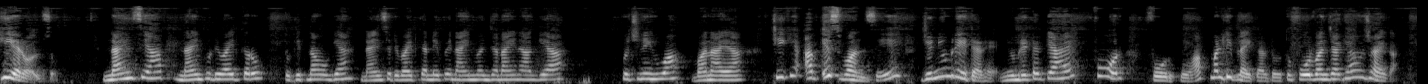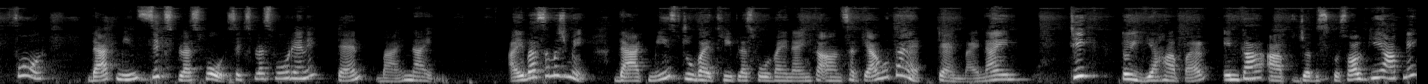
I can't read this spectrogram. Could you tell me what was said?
here also nine से आप नाइन को डिवाइड करो तो कितना हो गया? नाइन से डिवाइड करने पे नाइन वन जा नाइन आ गया। कुछ नहीं हुआ वन आया। ठीक है, अब इस वन से जो न्यूमरेटर है न्यूमरेटर क्या है? फोर फोर को आप मल्टीप्लाई कर दो तो फोर वन जा क्या हो जाएगा? Four that mean six plus four six plus four यानी टेन बाय नाइन आई बात समझ में? That means two by three plus four by nine का आंसर क्या होता है? टेन बाय नाइन ठीक? तो यहाँ पर इनका आप जब इसको सॉल्व किया आपने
